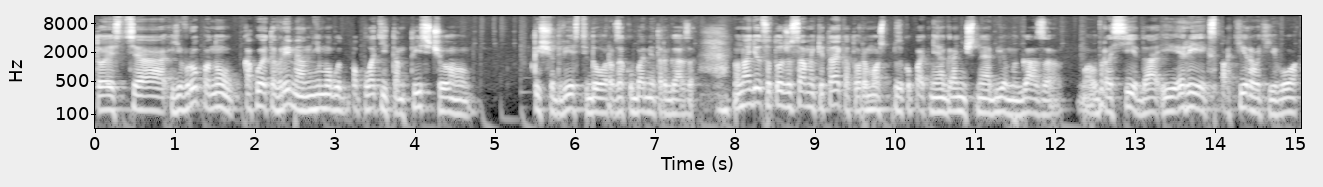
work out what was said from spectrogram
То есть э, Европа, ну, какое-то время они могут поплатить там тысячу, 1200 долларов за кубометр газа. Но найдется тот же самый Китай, который может закупать неограниченные объемы газа в России да, и реэкспортировать его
